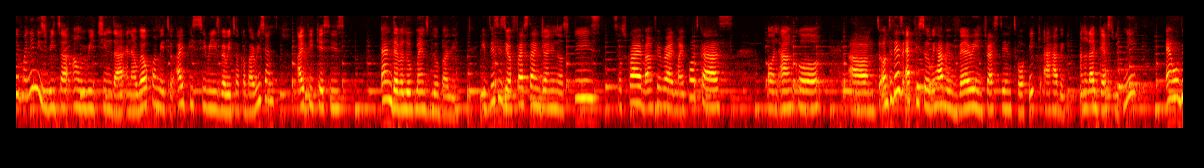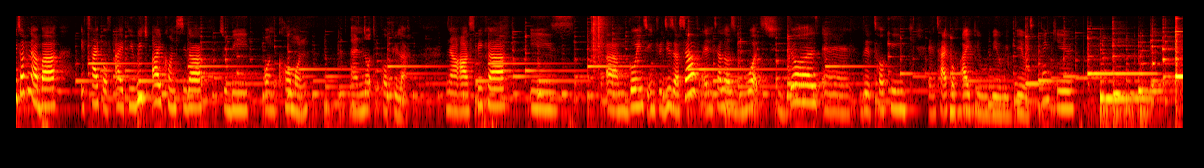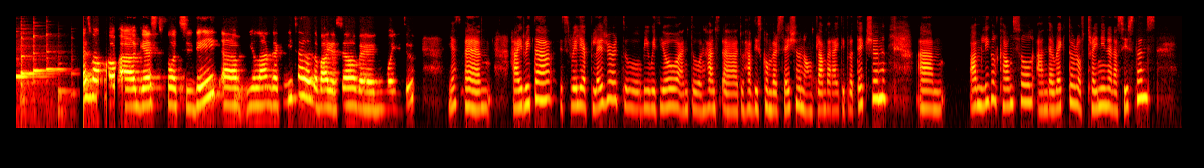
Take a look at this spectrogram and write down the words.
Hi, my name is Rita Anwiri Chindah, and I welcome you to IP series where we talk about recent IP cases and developments globally. If this is your first time joining us, please subscribe and favorite my podcast on Anchor. Um, so on today's episode, we have a very interesting topic. I have a, another guest with me, and we'll be talking about a type of IP which I consider to be uncommon and not popular. Now, our speaker is um, going to introduce herself and tell us what she does, and the topic and type of IP will be revealed. Thank you. Let's welcome our guest for today, um, Yolanda. Can you tell us about yourself and what you do? Yes. Um, hi, Rita. It's really a pleasure to be with you and to enhance uh, to have this conversation on plant variety protection. Um, I'm legal counsel and director of training and assistance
